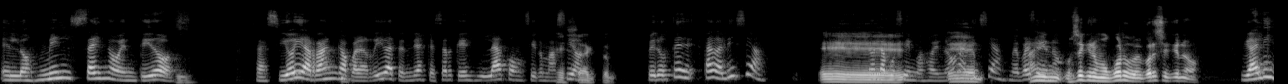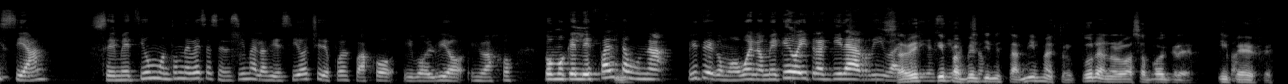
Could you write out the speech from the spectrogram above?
en los 1692. Mm. O sea, si hoy arranca para arriba, tendrías que ser que es la confirmación. Exacto. Pero usted, ¿está Galicia? Eh, No la pusimos hoy, ¿no? eh, Galicia, me parece ay, que no. no sé que no me acuerdo, me parece que no. Galicia se metió un montón de veces encima de los 18 y después bajó y volvió y bajó. Como que le falta una, viste, como, bueno, me quedo ahí tranquila arriba. ¿Sabés qué 18. papel tiene esta misma estructura? No lo vas a poder creer. IPF.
